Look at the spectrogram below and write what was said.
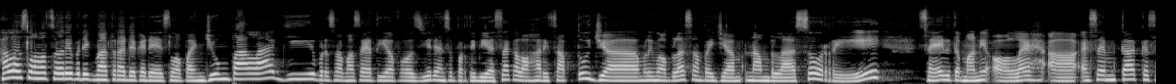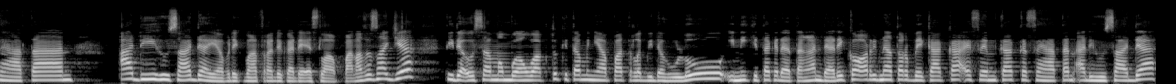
Halo selamat sore penikmat Radio KDS 8 Jumpa lagi bersama saya Tia Fauzia Dan seperti biasa kalau hari Sabtu jam 15 sampai jam 16 sore Saya ditemani oleh uh, SMK Kesehatan Adi Husada ya penikmat Radio KDS 8 Langsung saja tidak usah membuang waktu kita menyapa terlebih dahulu Ini kita kedatangan dari Koordinator BKK SMK Kesehatan Adi Husada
